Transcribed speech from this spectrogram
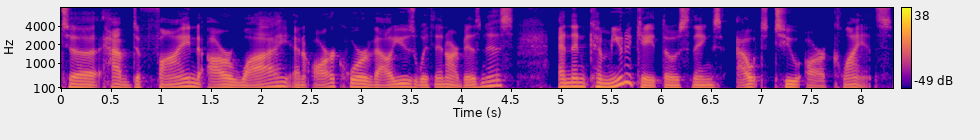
to have defined our why and our core values within our business and then communicate those things out to our clients.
